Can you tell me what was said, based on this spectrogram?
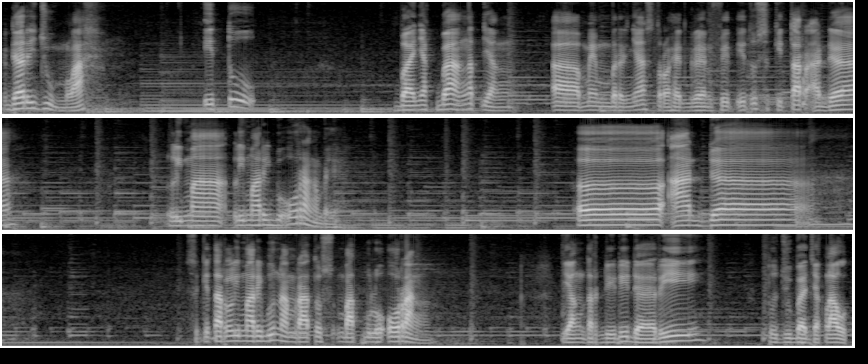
dari jumlah itu banyak banget yang uh, membernya Straw Hat Grand Fleet itu sekitar ada 5 5000 orang apa ya? Uh, ada sekitar 5640 orang yang terdiri dari 7 bajak laut,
